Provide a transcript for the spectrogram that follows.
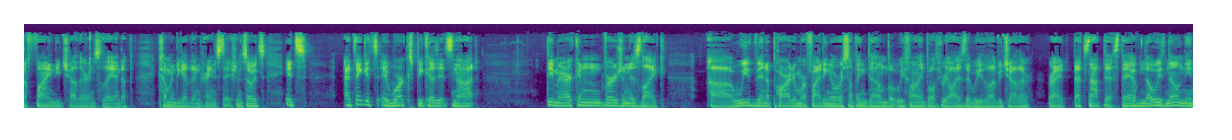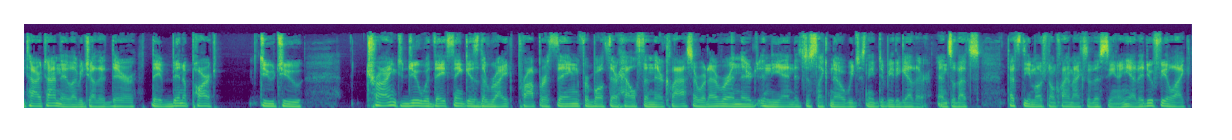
to find each other, and so they end up coming together in train station. So it's it's. I think it's it works because it's not. The American version is like. Uh, we've been apart and we're fighting over something dumb, but we finally both realize that we love each other. Right? That's not this. They have always known the entire time they love each other. They're they've been apart due to trying to do what they think is the right proper thing for both their health and their class or whatever and they're in the end it's just like no we just need to be together and so that's that's the emotional climax of this scene and yeah they do feel like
